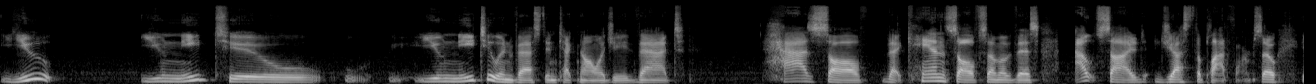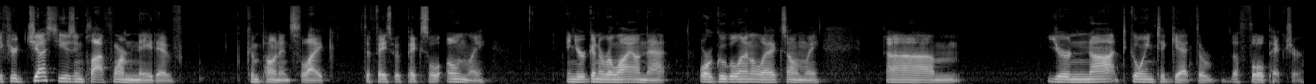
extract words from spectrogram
you you need to you need to invest in technology that has solved that can solve some of this outside just the platform. So if you're just using platform native components like the Facebook Pixel only, and you're going to rely on that, or Google Analytics only, um, you're not going to get the, the full picture.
